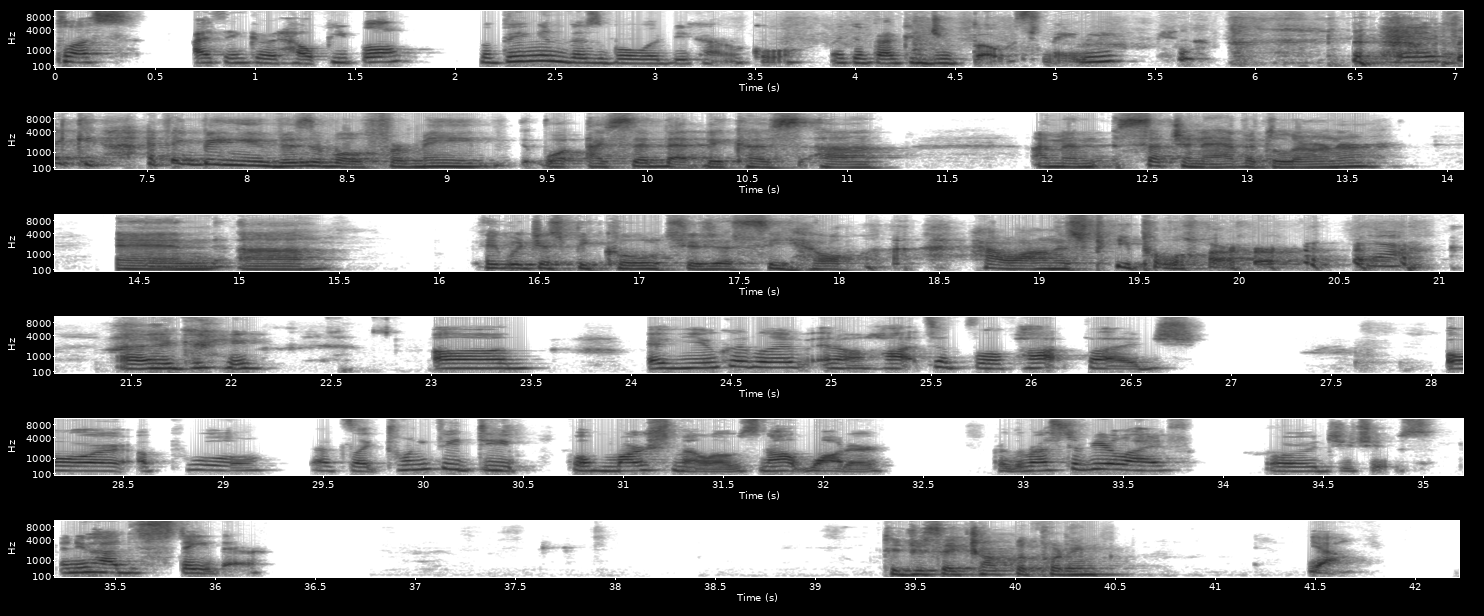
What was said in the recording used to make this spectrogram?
plus, I think it would help people. But being invisible would be kind of cool. Like if I could do both, maybe. I think I think being invisible for me. Well, I said that because uh, I'm an, such an avid learner, and mm-hmm. uh, it would just be cool to just see how how honest people are. yeah, I agree. Um, if you could live in a hot tub full of hot fudge, or a pool that's like 20 feet deep full of marshmallows, not water, for the rest of your life, what would you choose? And you had to stay there. Did you say chocolate pudding? Yeah.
